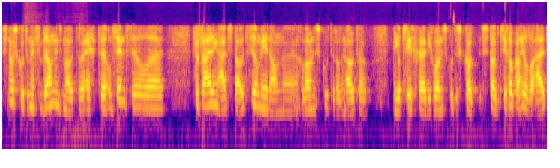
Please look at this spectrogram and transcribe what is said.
snorscooter met verbrandingsmotor echt ontzettend veel vervuiling uitstoot. Veel meer dan een gewone scooter of een auto. Die, op zich, die gewone scooters stoot op zich ook al heel veel uit.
